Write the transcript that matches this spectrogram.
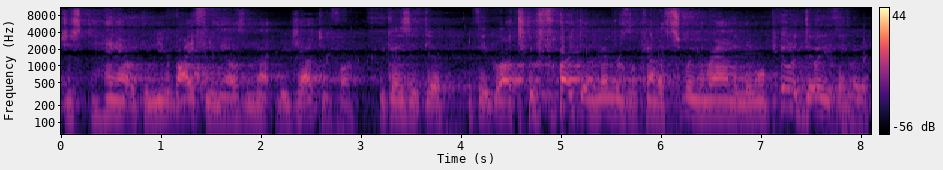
just hang out with the nearby females and not reach out too far. Because if they if they go out too far, their members will kind of swing around and they won't be able to do anything with it.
